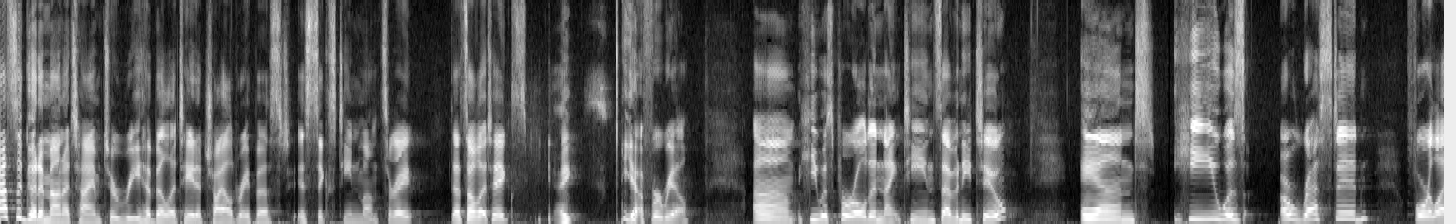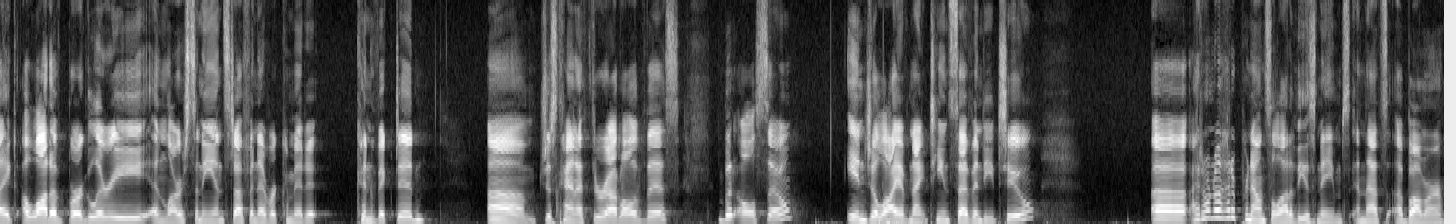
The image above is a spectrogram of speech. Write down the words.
that's a good amount of time to rehabilitate a child rapist is 16 months, right? That's all it takes. Yikes. Yeah, for real. Um, he was paroled in 1972, and he was arrested for like a lot of burglary and larceny and stuff, and never committed convicted. Um, just kind of throughout all of this, but also in July of 1972. Uh, I don't know how to pronounce a lot of these names, and that's a bummer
